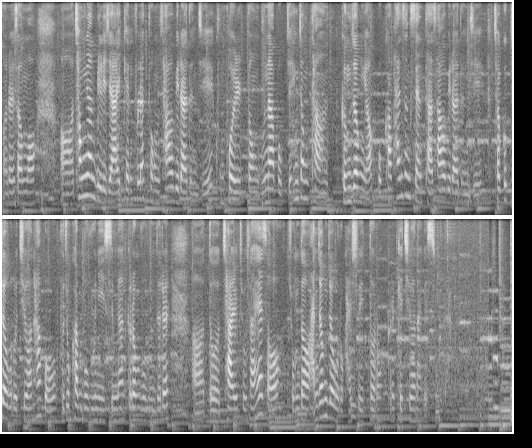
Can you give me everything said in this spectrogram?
그래서 뭐 어, 청년 빌리지 아이캔 플랫폼 사업이라든지 군포 일동 문화복지 행정타운 금정역 복합 환승센터 사업이라든지 적극적으로 지원하고 부족한 부분이 있으면 그런 부분들을 어, 또잘 조사해서 좀 더 안정적으로 갈 수 있도록 그렇게 지원하겠습니다.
